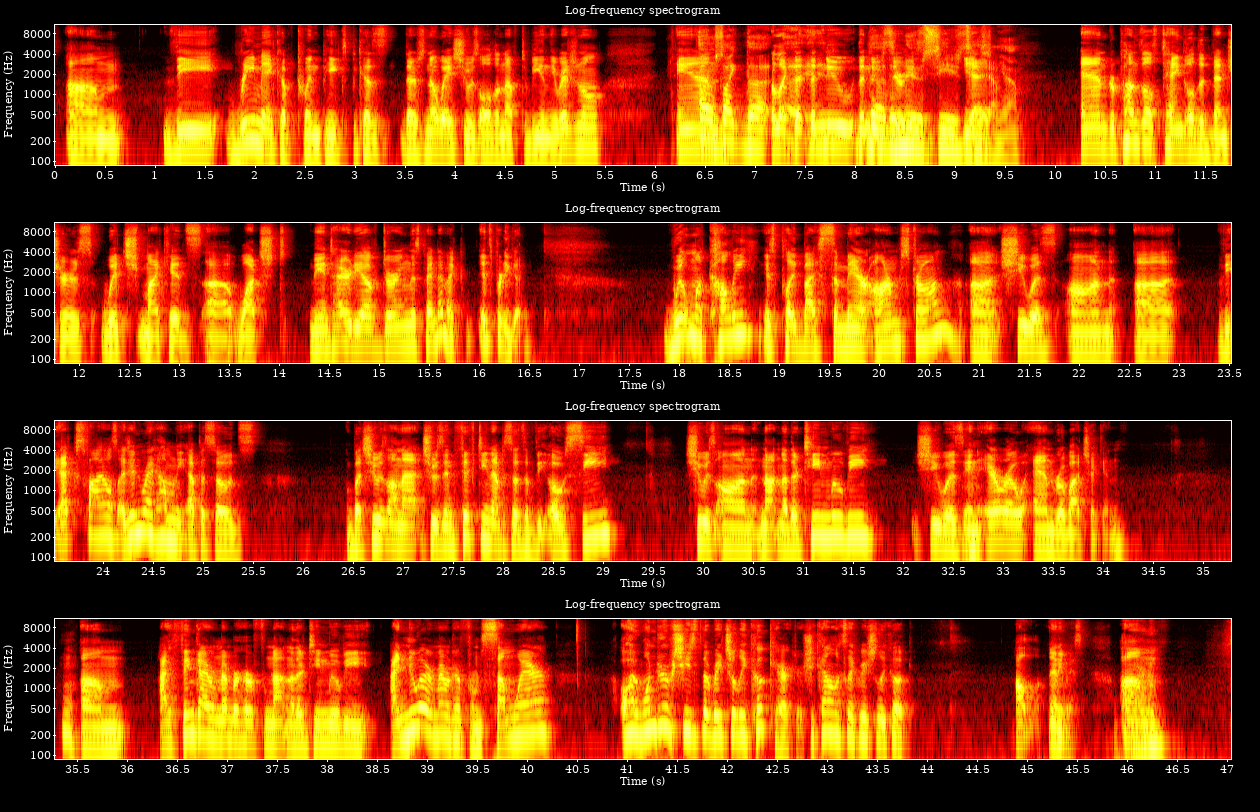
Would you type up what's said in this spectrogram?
um, the remake of Twin Peaks, because there's no way she was old enough to be in the original. And oh, it's like the or like the, the new the, the, new the series. new se- Yeah, season. yeah. Yeah. and Rapunzel's Tangled Adventures, which my kids uh, watched the entirety of during this pandemic. It's pretty good. Wilma Cully is played by Samaire Armstrong. Uh, she was on uh, the X Files. I didn't write how many episodes, but she was on that. She was in 15 episodes of The OC. She was on Not Another Teen Movie. She was in Arrow and Robot Chicken. Um, I think I remember her from Not Another Teen Movie. I knew I remembered her from somewhere. Oh, I wonder if she's the Rachael Leigh Cook character. She kind of looks like Rachael Leigh Cook. I'll, anyways, um,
